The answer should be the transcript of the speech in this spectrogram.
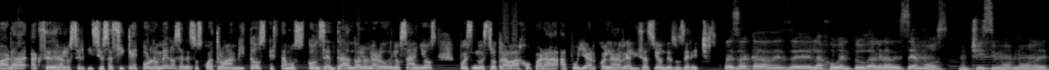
para acceder a los servicios. Así que por lo menos en esos cuatro ámbitos estamos concentrando a lo largo de los años pues nuestro trabajo para apoyar con la realización de sus derechos. Pues acá desde la juventud agradecemos muchísimo, ¿no? Eh,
